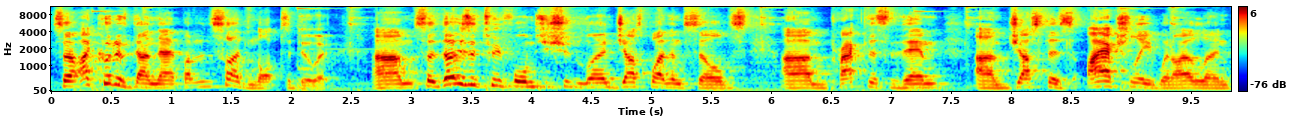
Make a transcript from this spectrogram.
so I could have done that, but I decided not to do it. Um, so those are two forms you should learn just by themselves. Um, practice them um, just as I actually, when I learned,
